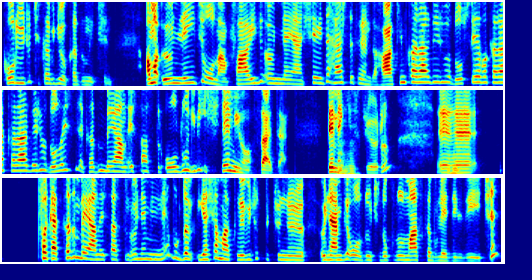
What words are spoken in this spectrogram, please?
koruyucu çıkabiliyor kadın için. Ama önleyici olan, faili önleyen şey de her seferinde hakim karar veriyor, dosyaya bakarak karar veriyor. Dolayısıyla kadın beyanı esastır olduğu gibi işlemiyor zaten demek hı. istiyorum. Hı hı. Eee, fakat kadın beyanı esasının önemi ne? Burada yaşam hakkı ve vücut bütünlüğü önemli olduğu için, dokunulmaz kabul edildiği için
